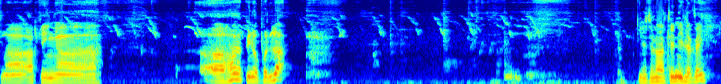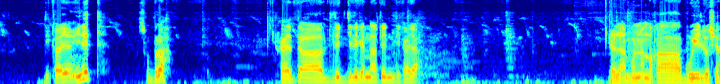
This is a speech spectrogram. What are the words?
na aking ah aha, pinupunla. Dito natin ilagay. Di kaya init. Sobra. Kahit uh, dilig-diligan natin, di kaya. Kailangan mo na makabuilo siya.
